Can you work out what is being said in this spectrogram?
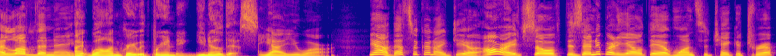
I love the name. I, well, I'm great with branding. You know this. yeah, you are. Yeah, that's a good idea. All right. So if there's anybody out there that wants to take a trip,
